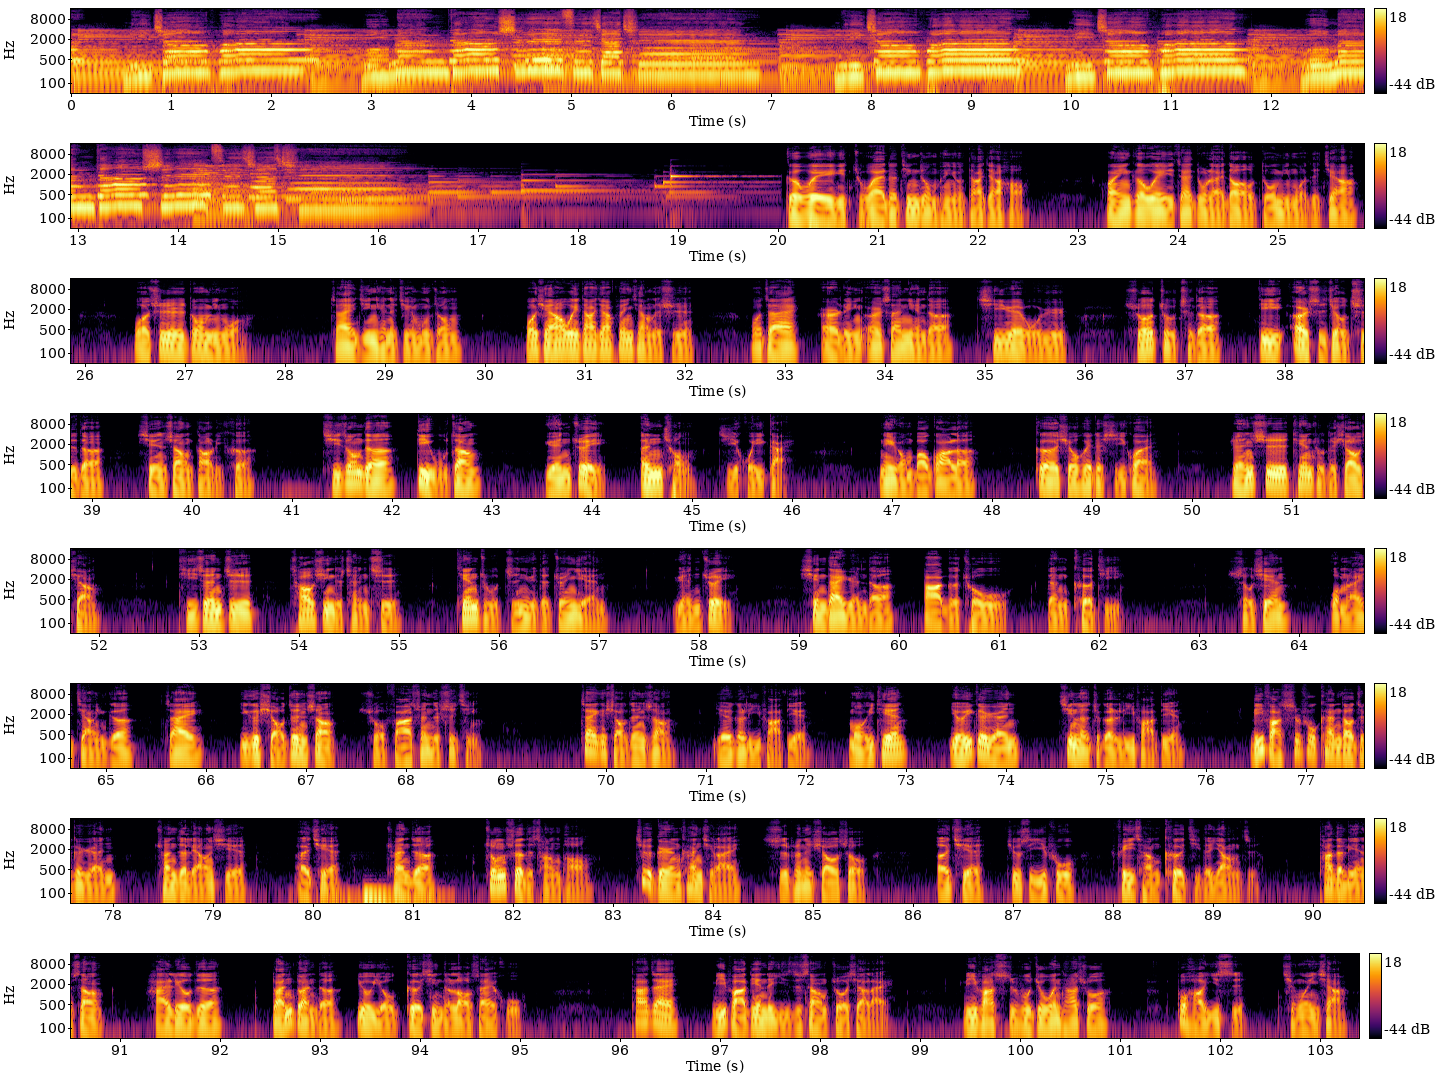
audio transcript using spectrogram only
你召唤我们到十字架前。你召唤，你召唤我们到十字架前。各位主爱的听众朋友，大家好，欢迎各位再度来到多明我的家，我是多明。我在今天的节目中，我想要为大家分享的是我在二零二三年的七月五日所主持的第二十九次的线上道理课，其中的第五章“原罪、恩宠及悔改”，内容包括了各修会的习惯。人是天主的肖像，提升至超性的层次，天主子女的尊严，原罪，现代人的八个错误等课题。首先，我们来讲一个在一个小镇上所发生的事情。在一个小镇上，有一个理发店。某一天，有一个人进了这个理发店。理发师傅看到这个人穿着凉鞋，而且穿着棕色的长袍。这个人看起来十分的消瘦，而且就是一副非常克己的样子。他的脸上还留着短短的又有个性的络腮胡。他在理发店的椅子上坐下来。理发师傅就问他说：“不好意思，请问一下，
